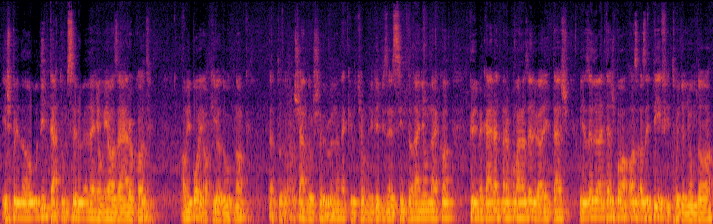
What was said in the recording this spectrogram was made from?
és például diktátumszerűen lenyomja az árakat, ami baj a kiadóknak. Tehát a Sándor se örülne neki, hogyha mondjuk egy bizonyos szinten lenyomnák a könyvek árát, mert akkor már az előállítás, ugye az előállításban az, az egy tévhit, hogy a nyomda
